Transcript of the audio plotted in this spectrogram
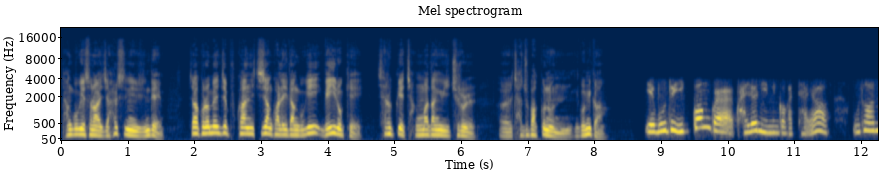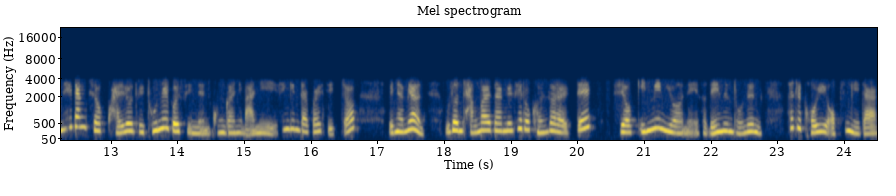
당국에서나 이제 할 수 있는 일인데, 자 그러면 이제 북한 시장 관리 당국이 왜 이렇게 새롭게 장마당의 위치를 어, 자주 바꾸는 겁니까? 예, 모두 이권과 관련이 있는 것 같아요. 우선 해당 지역 관료들이 돈을 벌 수 있는 공간이 많이 생긴다고 할 수 있죠. 왜냐하면 우선 장마당을 새로 건설할 때 지역 인민위원회에서 내는 돈은 사실 거의 없습니다.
